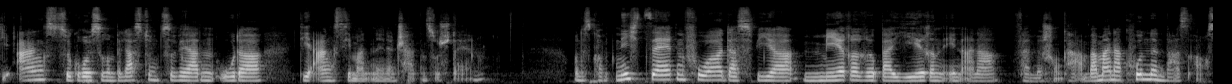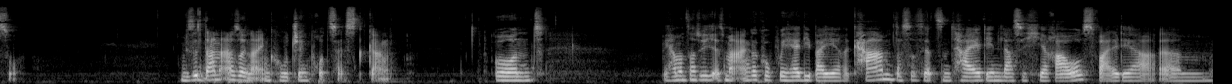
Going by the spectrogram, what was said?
die Angst, zur größeren Belastung zu werden oder die Angst, jemanden in den Schatten zu stellen. Und es kommt nicht selten vor, dass wir mehrere Barrieren in einer Vermischung haben. Bei meiner Kundin war es auch so. Wir sind dann also in einen Coaching-Prozess gegangen. Und wir haben uns natürlich erstmal angeguckt, woher die Barriere kam. Das ist jetzt ein Teil, den lasse ich hier raus, weil der ähm,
